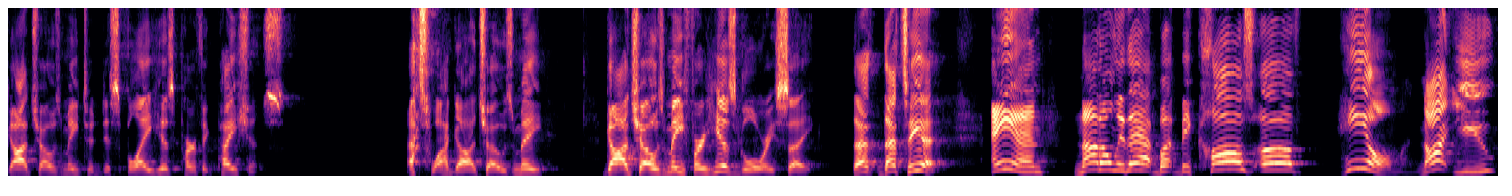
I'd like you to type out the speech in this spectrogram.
God chose me to display His perfect patience. That's why God chose me. God chose me for His glory's sake. That, that's it. And not only that, but because of Him, not you,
